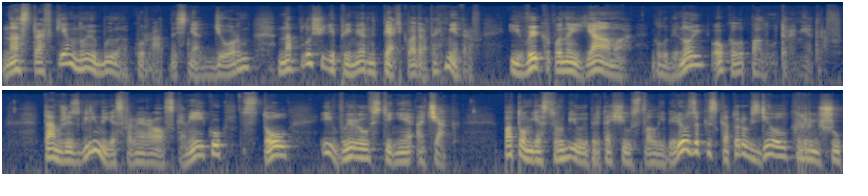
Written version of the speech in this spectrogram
На островке мною было аккуратно снят дерн на площади примерно 5 квадратных метров и выкопана яма глубиной около полутора метров. Там же из глины я сформировал скамейку, стол и вырыл в стене очаг. Потом я срубил и притащил стволы березок, из которых сделал крышу,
